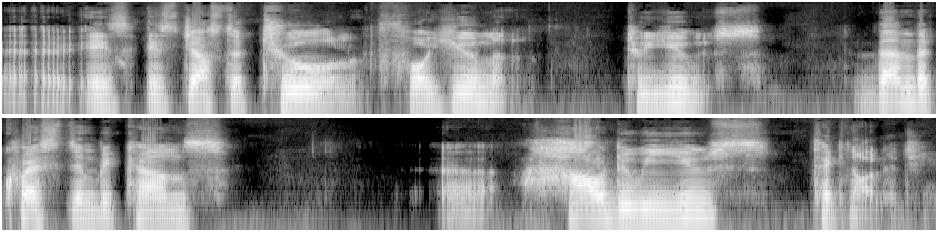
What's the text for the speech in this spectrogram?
uh, is, is just a tool for human to use. Then the question becomes, uh, how do we use technology?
